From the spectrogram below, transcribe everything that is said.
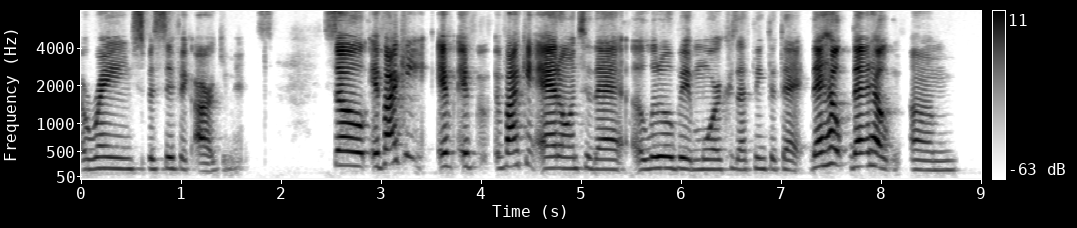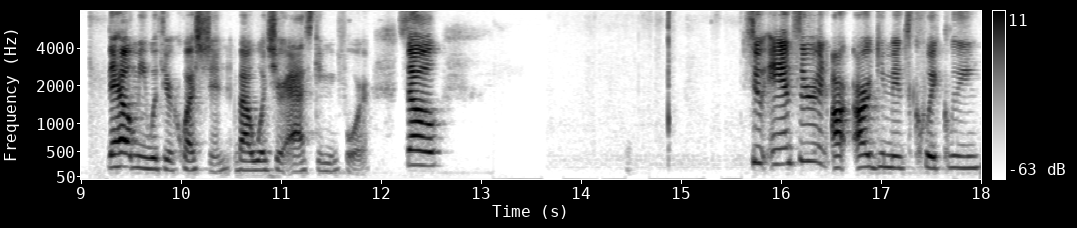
arrange specific arguments? So if I can, if, if, if I can add on to that a little bit more, because I think that that, that help, that help, um, that helped me with your question about what you're asking me for. So to answer an arguments quickly,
